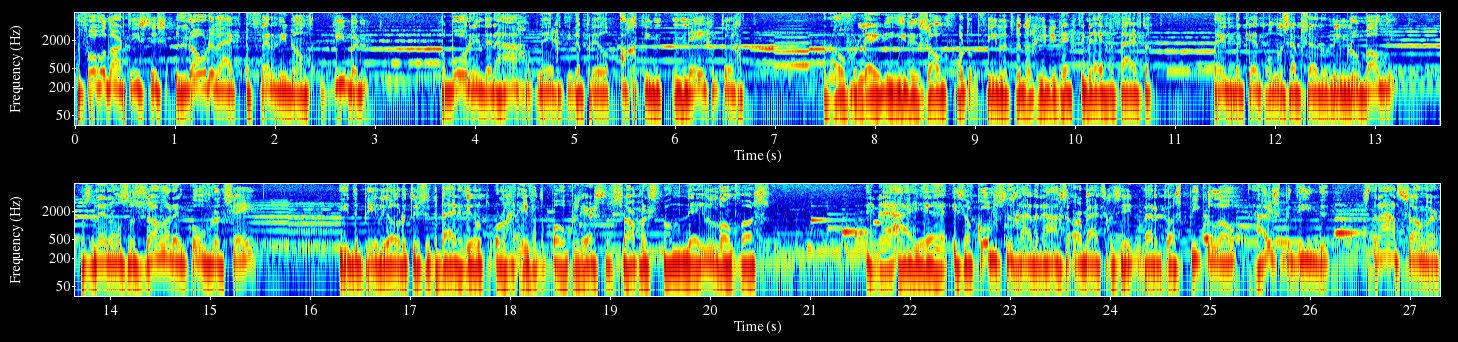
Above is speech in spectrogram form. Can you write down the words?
De volgende artiest is Lodewijk Ferdinand Dieben... Geboren in Den Haag op 19 april 1890 en overleden hier in Zandvoort op 24 juli 1959. Beter bekend onder zijn pseudoniem Lou Bandy. Was een Nederlandse zanger en conferencier... die in de periode tussen de beide wereldoorlogen... een van de populairste zangers van Nederland was. En eh, hij eh, is afkomstig uit een Haagse arbeidsgezin... werkt als piccolo, huisbediende, straatzanger...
